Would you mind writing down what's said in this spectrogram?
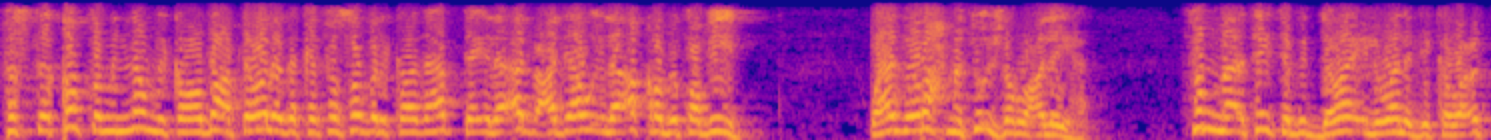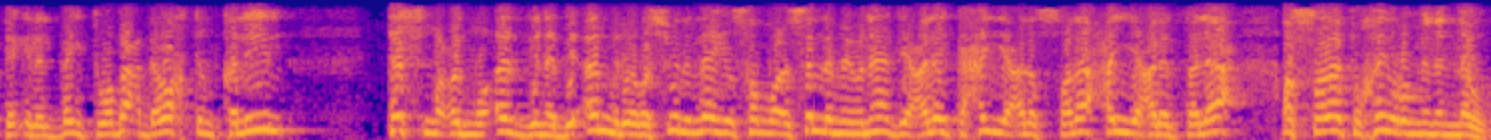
فاستيقظت من نومك وضعت ولدك في صدرك وذهبت إلى أبعد أو إلى أقرب طبيب وهذه رحمة تؤجر عليها. ثم أتيت بالدواء لولدك وعدت إلى البيت وبعد وقت قليل تسمع المؤذن بأمر رسول الله صلى الله عليه وسلم ينادي عليك حي على الصلاة حي على الفلاح الصلاة خير من النوم.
